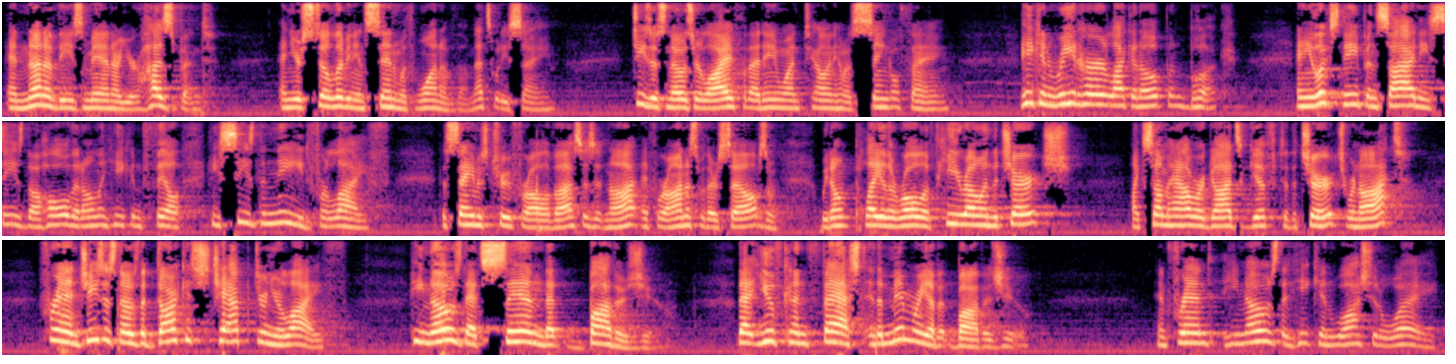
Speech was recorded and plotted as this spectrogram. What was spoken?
and none of these men are your husband, and you're still living in sin with one of them. That's what he's saying. Jesus knows her life without anyone telling him a single thing. He can read her like an open book. And he looks deep inside and he sees the hole that only he can fill. He sees the need for life. The same is true for all of us, is it not? If we're honest with ourselves and we don't play the role of hero in the church, like somehow we're God's gift to the church, we're not. Friend, Jesus knows the darkest chapter in your life. He knows that sin that bothers you, that you've confessed, and the memory of it bothers you. And friend, He knows that He can wash it away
